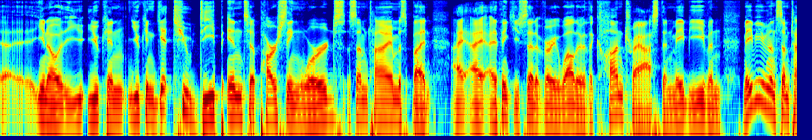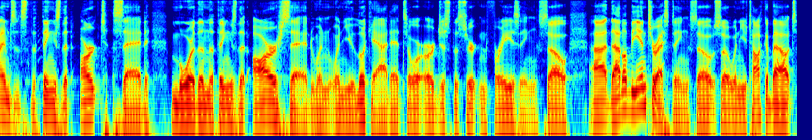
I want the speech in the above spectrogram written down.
Uh, you know, you, you, can you can get too deep into parsing words sometimes, but I, I, I think you said it very well there. The contrast, and maybe even maybe even sometimes it's the things that aren't said more than the things that are said when when you look at it, or, or just the certain phrasing. So uh, that'll be interesting. So so when you talk about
